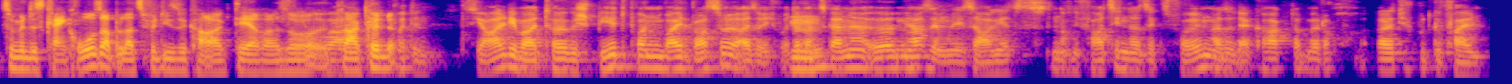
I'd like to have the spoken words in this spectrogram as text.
zumindest kein großer Platz für diese Charaktere. Also, ja, klar könnte. Potenzial, die war toll gespielt von White Russell. Also, ich würde mhm. ganz gerne äh, mehr sehen, muss ich sagen. Jetzt noch die Fazit der sechs Folgen. Also, der Charakter hat mir doch relativ gut gefallen.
